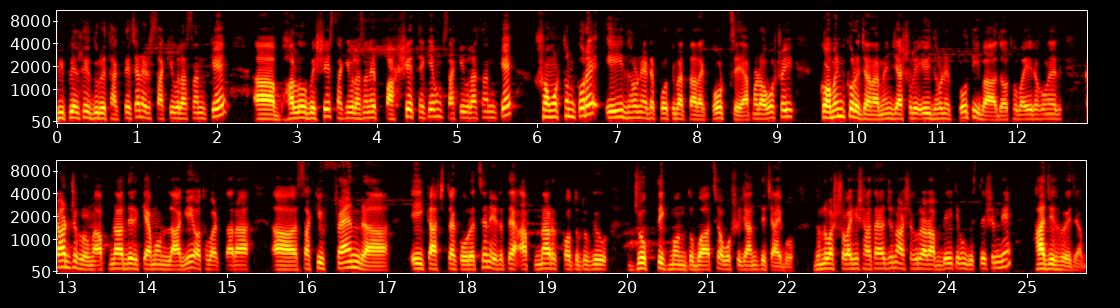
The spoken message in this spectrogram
বিপিএল থেকে দূরে থাকতে চান। এটা সাকিব আল হাসানকে ভালোবেসে সাকিব আল হাসানের পাশে থেকে এবং সাকিব আল হাসানকে সমর্থন করে এই ধরনের একটা প্রতিবাদ তারা করছে। আপনারা অবশ্যই কমেন্ট করে জানাবেন যে আসলে এই ধরনের প্রতিবাদ অথবা এই রকমের কার্যক্রম আপনাদের কেমন লাগে? অথবা তারা সাকিব ফ্যানরা এই কাজটা করেছেন, এটাতে আপনার কতটুকু যৌক্তিক মন্তব্য আছে অবশ্যই জানতে চাইব। ধন্যবাদ সবাইকে, সাথে থাকার জন্য আশা করি আর আপডেট এবং বিশ্লেষণ নিয়ে হাজির হয়ে যাব।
